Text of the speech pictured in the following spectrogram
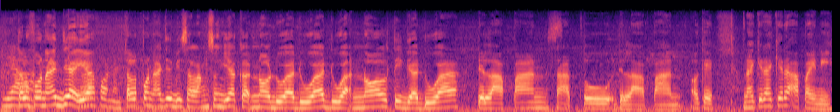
Ya. telepon aja ya, Telepon aja. telepon aja bisa langsung ya ke 022 2032 818. Oke, nah kira-kira apa ini?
